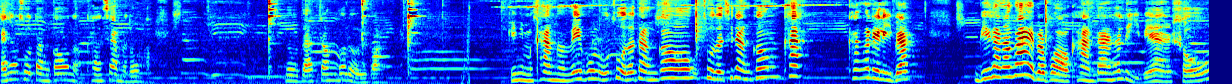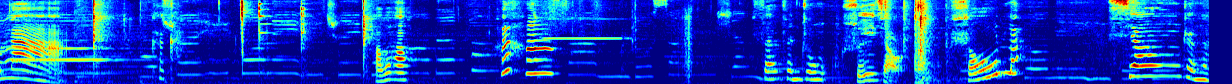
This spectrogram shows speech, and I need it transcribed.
还能做蛋糕呢，看下面多好！给我家张哥留一半，给你们看看微波炉做的蛋糕，做的鸡蛋羹，看，看看这里边，你别看它外边不好看，但是它里边熟啦，看看，好不好？哈哈，三分钟水饺熟了，香着呢，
